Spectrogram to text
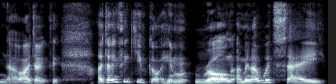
No, I don't think. I don't think you've got him wrong. I mean, I would say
